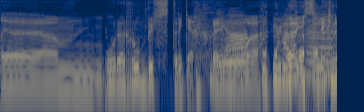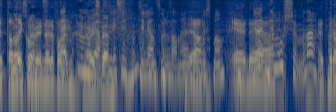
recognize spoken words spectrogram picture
Eh, Ordet robustrike. Det er jo Ja. uløselig knytta til kommunereform. Det er uløselig knyttet til Jan Svore Sanner. Ja. Robust mann. Er det du, det morsomme, da, et for,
